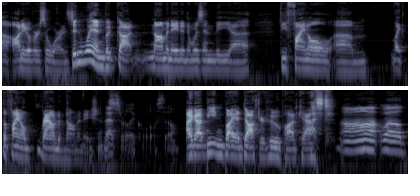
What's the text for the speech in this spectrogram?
uh, Audioverse Awards. Didn't win, but got nominated and was in the uh, the final um, like the final round of nominations. That's really cool. Still, I got beaten by a Doctor Who podcast. uh, well,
